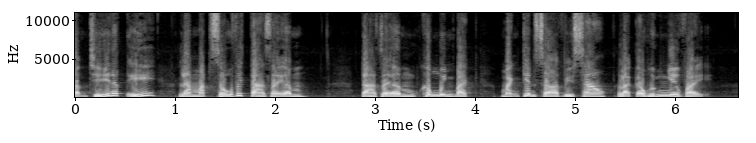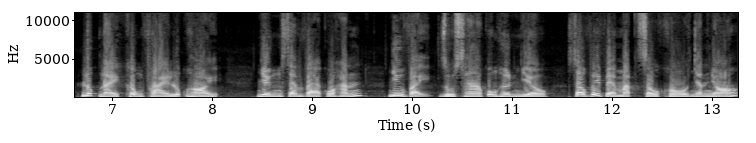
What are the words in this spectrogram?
thậm chí đắc ý làm mặt xấu với Tả Giai Âm. Tả Giai Âm không minh bạch Mạnh Thiên Sở vì sao lại cao hứng như vậy. Lúc này không phải lúc hỏi, nhưng xem vẻ của hắn như vậy dù sao cũng hơn nhiều so với vẻ mặt sầu khổ nhăn nhó.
